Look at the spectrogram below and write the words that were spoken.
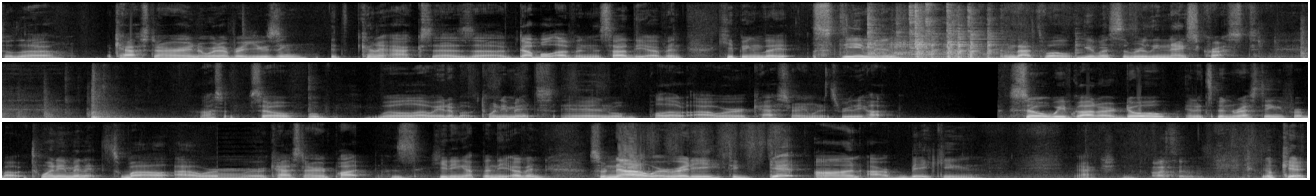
So the cast iron or whatever you're using, it kind of acts as a double oven inside the oven, keeping the steam in, and that's what will give us a really nice crust. Awesome. So we'll, we'll uh, wait about 20 minutes and we'll pull out our cast iron when it's really hot. So we've got our dough and it's been resting for about 20 minutes while our cast iron pot is heating up in the oven. So now we're ready to get on our baking action. Awesome. Okay,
